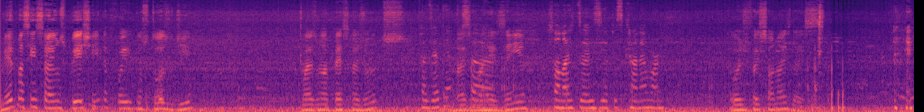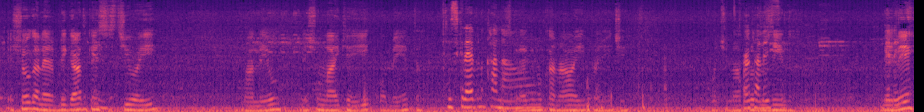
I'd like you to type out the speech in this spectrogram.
Mesmo assim, saiu uns peixes ainda, foi gostoso o dia. Mais uma pesca juntos, Fazia tempo mais só, uma resenha. só nós dois ia pescar, né, amor? Hoje foi só nós dois. Fechou, galera? Obrigado quem assistiu aí. Valeu. Deixa um like aí, comenta. Se inscreve no canal. Se inscreve no canal aí pra gente produzindo. Beleza?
